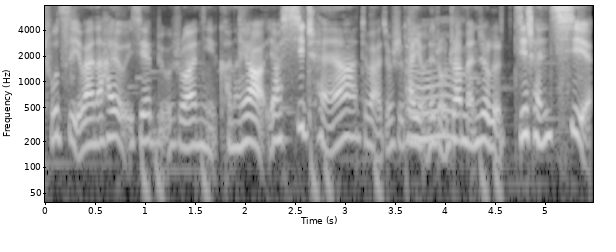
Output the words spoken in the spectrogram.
除此以外呢，还有一些，比如说你可能要要吸尘啊，对吧？就是它有那种专门这个集尘器。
